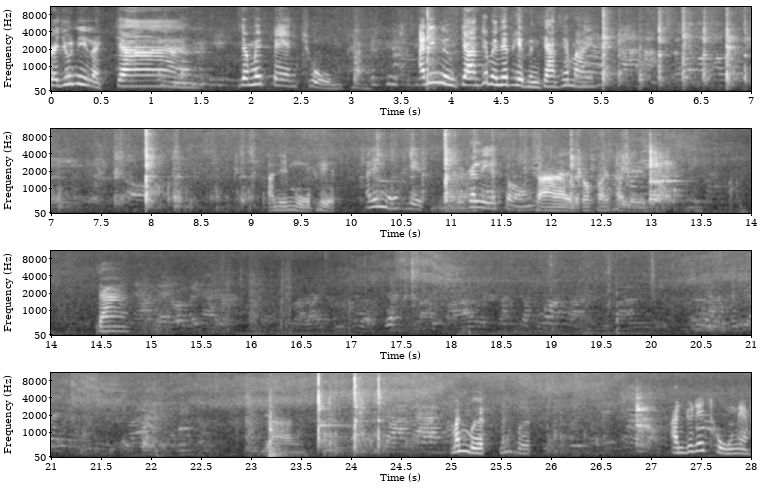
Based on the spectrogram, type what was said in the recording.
กะยุนี่แหละจ้า ยังไม่แปลงโฉมค่ะ อันนี้หนึ่งจานใช่ไหมในเผ็ดหนึ่งจานใช่ไหม อันนี้หมูเผ็ด อันนี้หมูเผ็ดแล้วก็เลสองใช่ แล้วก็ค่อยทะเลจ้า ยางมันเบิด มันเบิด อันอยู่ในถุงเนี่ย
